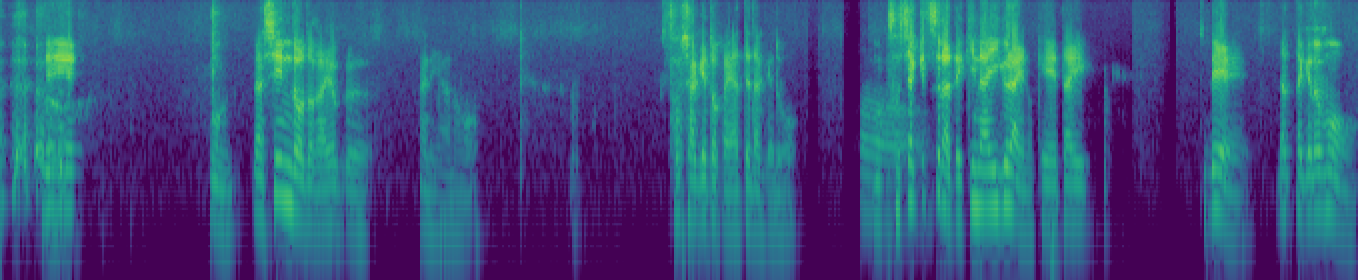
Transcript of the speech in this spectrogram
で、もう、だ振動とかよく、何、あの、ソシャゲとかやってたけど、ソシャゲすらできないぐらいの携帯で、だったけども、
